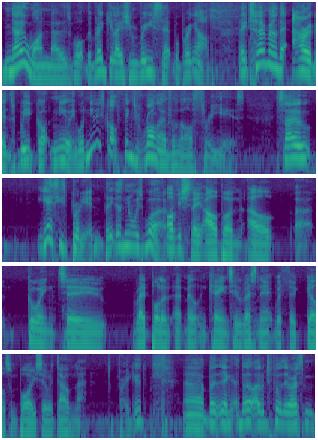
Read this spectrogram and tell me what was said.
no one knows what the regulation reset will bring up. They turn around their arrogance. We've got Newey. Well, Newey's got things wrong over the last three years. So, yes, he's brilliant, but it doesn't always work. Obviously, Albon will, uh, going to Red Bull at- Milton Keynes, he'll resonate with the girls and boys who are down there. Very good. Uh, but uh, I would put there are some,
